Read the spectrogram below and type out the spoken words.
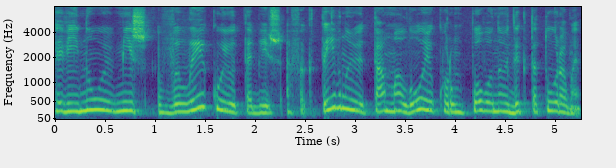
війною між великою та більш ефективною та малою корумпованою диктатурами.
